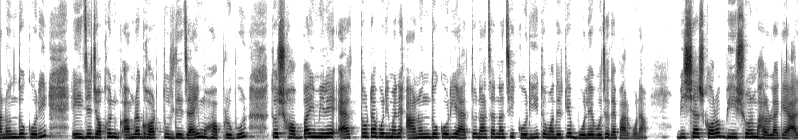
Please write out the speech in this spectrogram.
আনন্দ করি। এই যে যখন আমরা ঘর তুলতে যাই মহাপ্রভুর, তো সবাই মিলে এতটা পরিমাণে আনন্দ করি, এত নাচানাচি করি, তোমাদেরকে বলে বোঝাতে পারব না। বিশ্বাস করো, ভীষণ ভালো লাগে। আর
